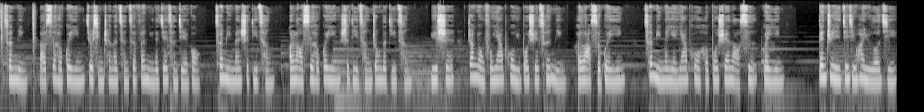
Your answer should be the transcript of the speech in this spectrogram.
村民老四和桂英就形成了层次分明的阶层结构。村民们是底层，而老四和桂英是底层中的底层。于是，张永福压迫与剥削村民和老四桂英，村民们也压迫和剥削老四桂英。根据阶级话语逻辑，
